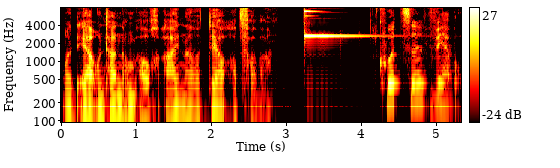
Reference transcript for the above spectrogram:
Und er unter anderem auch einer der Opfer war. Kurze Werbung.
